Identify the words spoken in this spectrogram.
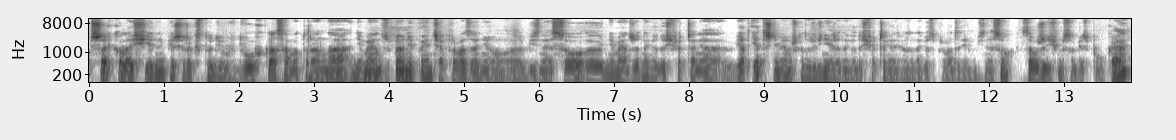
Trzech kolesi, jeden pierwszy rok studiów, dwóch klasa maturalna. Nie mając zupełnie pojęcia o prowadzeniu e, biznesu, e, nie mając żadnego doświadczenia. Ja, ja też nie miałem na przykład w rodzinie żadnego doświadczenia związanego z prowadzeniem biznesu. Założyliśmy sobie spółkę,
